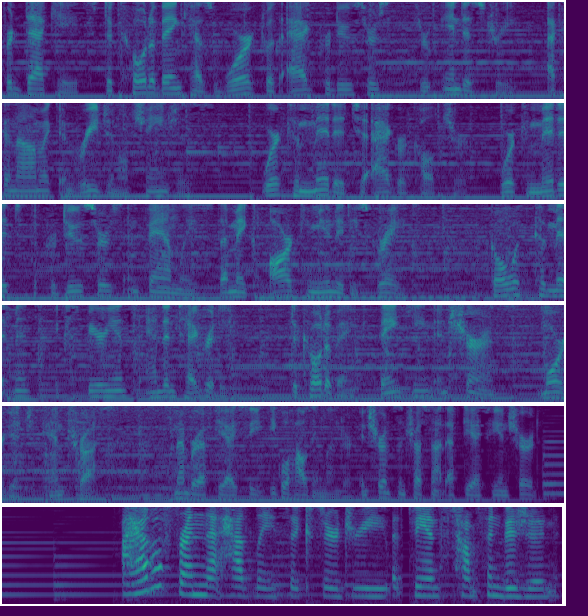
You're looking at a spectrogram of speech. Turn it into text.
For decades, Dakota Bank has worked with ag producers through industry, economic, and regional changes. We're committed to agriculture. We're committed to the producers and families that make our communities great. Go with commitment, experience, and integrity. Dakota Bank, banking, insurance, mortgage, and trust. Member FDIC, equal housing lender. Insurance and trust not FDIC insured. I have a friend that had LASIK surgery at Vance Thompson Vision.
